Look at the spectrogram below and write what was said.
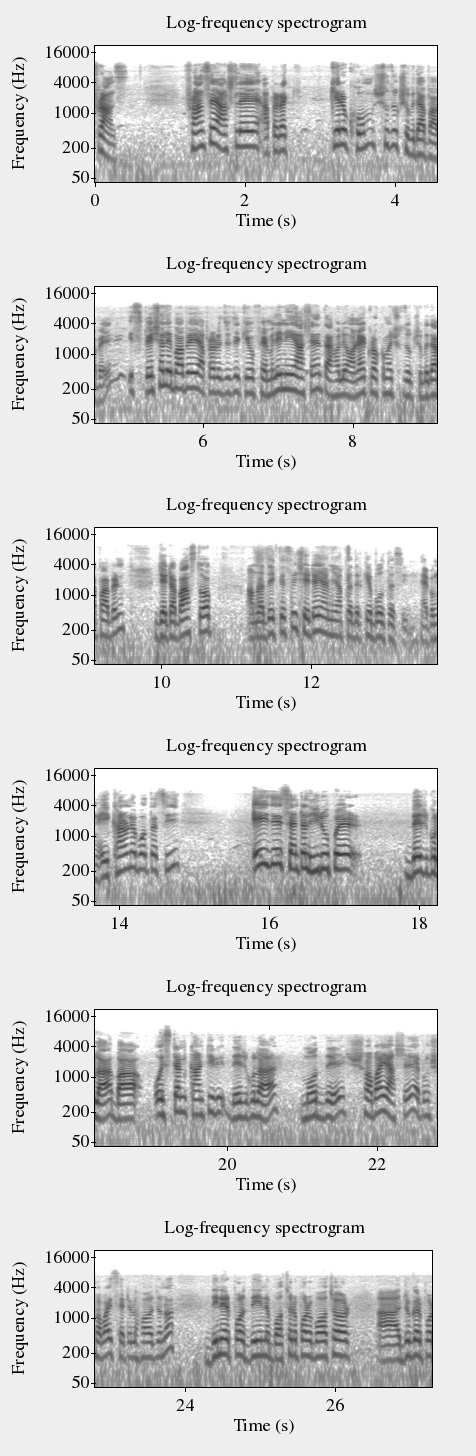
ফ্রান্স। ফ্রান্সে আসলে আপনারা কীরকম সুযোগ সুবিধা পাবে স্পেশালিভাবে আপনারা যদি কেউ ফ্যামিলি নিয়ে আসেন, তাহলে অনেক রকমের সুযোগ সুবিধা পাবেন। যেটা বাস্তব, আমরা দেখতেছি, সেটাই আমি আপনাদেরকে বলতেছি। এবং এই কারণে বলতেছি, এই যে সেন্ট্রাল ইউরোপের দেশগুলা বা ওয়েস্টার্ন কান্ট্রির দেশগুলার মধ্যে সবাই আসে এবং সবাই সেটেল হওয়ার জন্য দিনের পর দিন বছর পর বছর যুগের পর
